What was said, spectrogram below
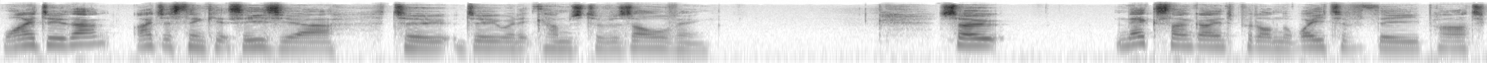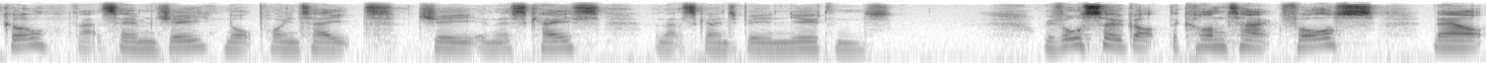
Why do that? I just think it's easier to do when it comes to resolving. So next I'm going to put on the weight of the particle. That's mg 0.8 g in this case and that's going to be in newtons We've also got the contact force. Now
